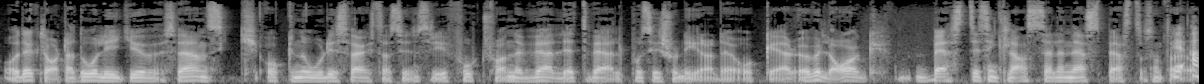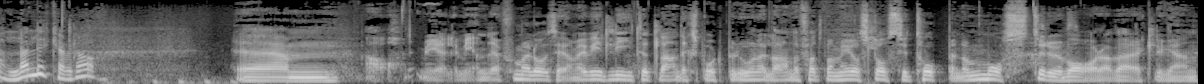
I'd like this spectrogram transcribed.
Och det är klart att då ligger ju svensk och nordisk verkstadsindustri fortfarande väldigt väl positionerade och är överlag bäst i sin klass eller näst bäst och sånt där. Är alla lika bra? Um, ja, mer eller mindre får man lov att säga. Men vi är ett litet land, exportberoende land och för att vara med och slåss i toppen då måste du vara verkligen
